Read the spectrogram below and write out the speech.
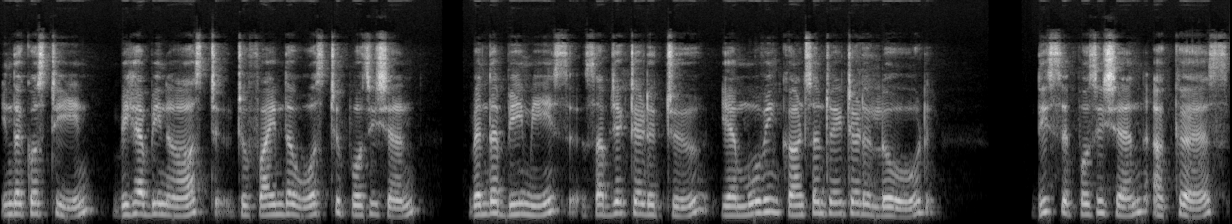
In the question, we have been asked to find the worst position when the beam is subjected to a moving concentrated load this position occurs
